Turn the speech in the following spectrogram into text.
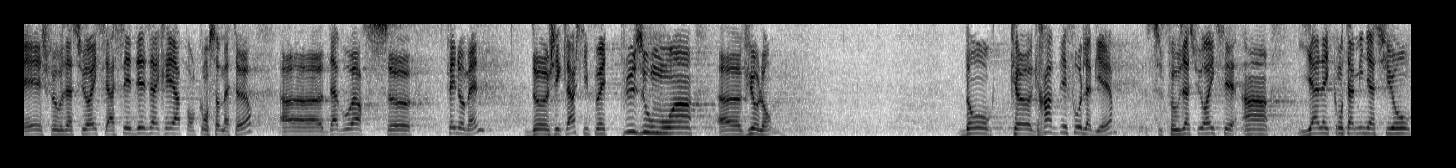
et je peux vous assurer que c'est assez désagréable pour le consommateur euh, d'avoir ce phénomène de giclage qui peut être plus ou moins euh, violent. Donc, euh, grave défaut de la bière. Je peux vous assurer que c'est un. Il y a les contaminations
